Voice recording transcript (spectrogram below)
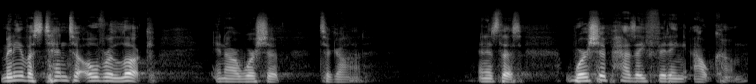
many of us tend to overlook in our worship to God. And it's this worship has a fitting outcome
